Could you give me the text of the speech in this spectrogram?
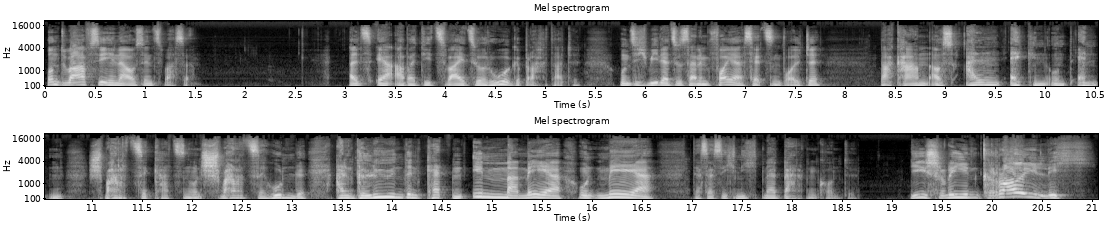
und warf sie hinaus ins Wasser. Als er aber die zwei zur Ruhe gebracht hatte und sich wieder zu seinem Feuer setzen wollte, da kamen aus allen Ecken und Enden schwarze Katzen und schwarze Hunde an glühenden Ketten immer mehr und mehr, dass er sich nicht mehr bergen konnte. Die schrien greulich.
